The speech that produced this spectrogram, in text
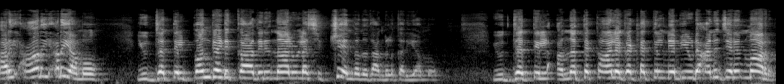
അറി അറി- അറിയാമോ? യുദ്ധത്തിൽ പങ്കെടുക്കാതിരുന്നാലുള്ള ശിക്ഷ എന്തെന്ന് താങ്കൾക്ക് അറിയാമോ യുദ്ധത്തിൽ അന്നത്തെ കാലഘട്ടത്തിൽ നബിയുടെ അനുചരന്മാർ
